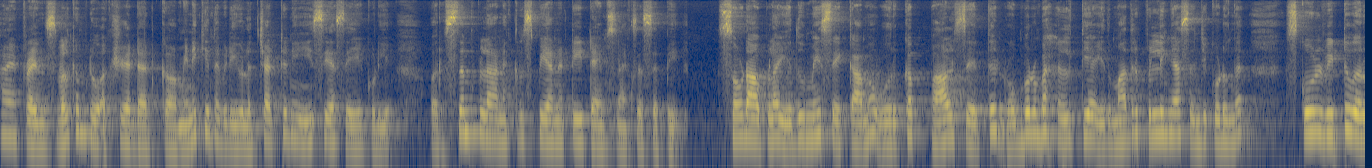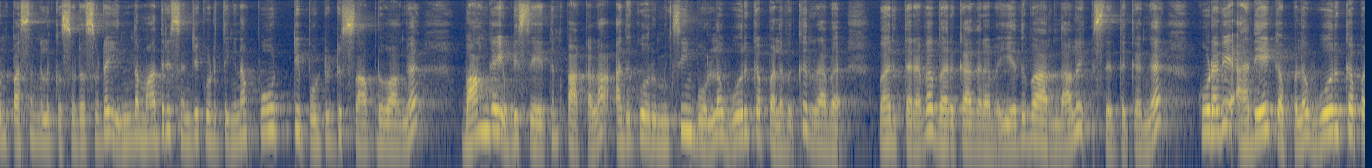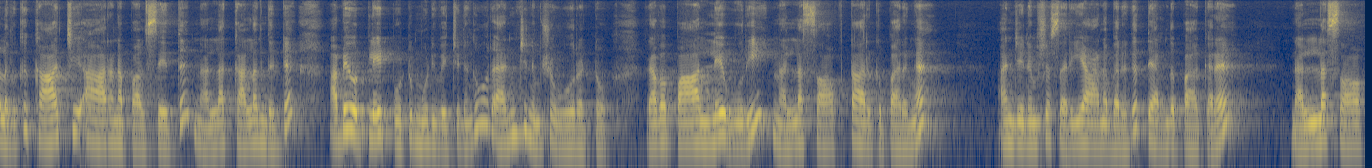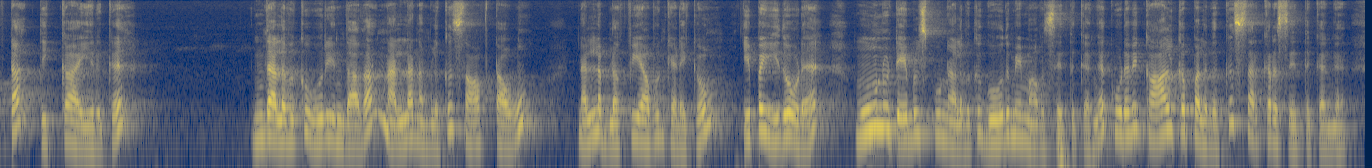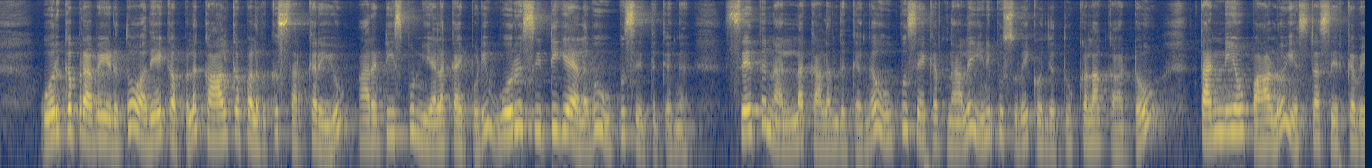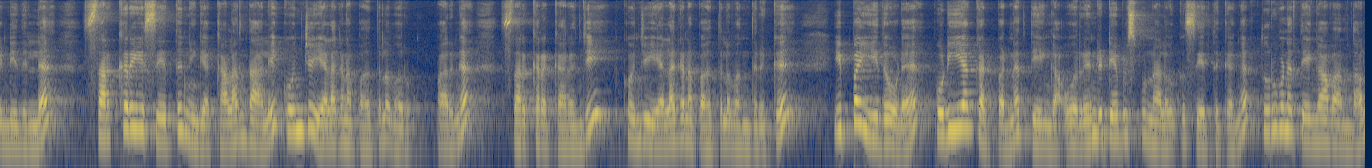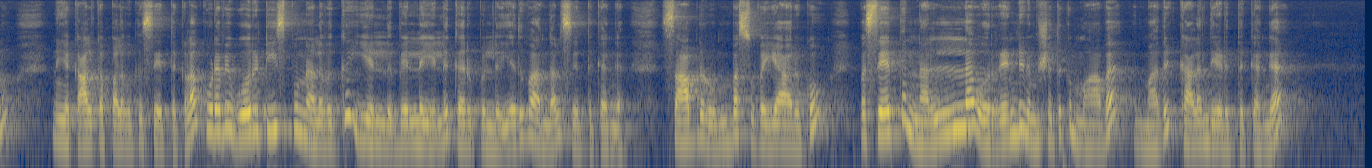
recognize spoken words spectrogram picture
Hi friends welcome to Akshaya dot com இன்றைக்கி இந்த வீடியோவில் சட்னி ஈஸியாக செய்யக்கூடிய ஒரு சிம்பிளான கிறிஸ்பியான டீ டைம் ஸ்நாக்ஸ் ரெசிபி சோடாப்புலாம் எதுவுமே சேர்க்காம ஒரு கப் பால் சேர்த்து ரொம்ப ரொம்ப ஹெல்த்தியாக இது மாதிரி ஃபில்லிங்காக செஞ்சு கொடுங்க. ஸ்கூல் விட்டு வரும் பசங்களுக்கு சுட சுட இந்த மாதிரி செஞ்சு கொடுத்தீங்கன்னா போட்டி போட்டுட்டு சாப்பிடுவாங்க. வாங்க எப்படி சேர்த்துன்னு பார்க்கலாம். அதுக்கு ஒரு மிக்சிங் போலில் ஒரு கப் அளவுக்கு ரவை. வறுத்த ரவை வறுக்காத ரவை எதுவாக இருந்தாலும் சேர்த்துக்கங்க. கூடவே அதே கப்பில் ஒரு கப் அளவுக்கு காய்ச்சி ஆரண பால் சேர்த்து நல்லா கலந்துட்டு அப்படியே ஒரு பிளேட் போட்டு மூடி வச்சுடுங்க. ஒரு அஞ்சு நிமிஷம் ஊறட்டும். ரவை பால்லே ஊறி நல்லா சாஃப்டாக இருக்குது பாருங்கள் அஞ்சு நிமிஷம் சரியாக ஆன பிறகு திறந்து பார்க்குறேன். நல்லா சாஃப்டாக திக்காக இருக்குது இந்த அளவுக்கு உரிந்தால் தான் நல்லா நம்மளுக்கு சாஃப்டாகவும் நல்ல ப்ளஃபியாகவும் கிடைக்கும். இப்போ இதோட மூணு டேபிள் ஸ்பூன் அளவுக்கு கோதுமை மாவு சேர்த்துக்கங்க. கூடவே கால் கப் அளவுக்கு சர்க்கரை சேர்த்துக்கங்க. ஒரு கப் ரவை எடுத்தோம். அதே கப்பில் கால் கப் அளவுக்கு சர்க்கரையும் அரை டீஸ்பூன் ஏலக்காய் பொடி ஒரு சிட்டிகை அளவு உப்பு சேர்த்துக்கோங்க. சேர்த்து நல்லா கலந்துக்கங்க. உப்பு சேர்க்கறதுனால இனிப்பு சுவை கொஞ்சம் தூக்கலாக காட்டும். தண்ணியோ பாலோ எக்ஸ்ட்ரா சேர்க்க வேண்டியதில்லை. சர்க்கரையை சேர்த்து நீங்கள் கலந்தாலே கொஞ்சம் இலகன பதத்தில் வரும். பாருங்கள் சர்க்கரை கரைஞ்சி கொஞ்சம் இலகன பதத்தில் வந்திருக்கு. இப்போ இதோட பொடியாக கட் பண்ண தேங்காய் ஒரு ரெண்டு டேபிள் ஸ்பூன் அளவுக்கு சேர்த்துக்கங்க. துருவன தேங்காவாக இருந்தாலும் நீங்கள் கால் கப் அளவுக்கு சேர்த்துக்கலாம். கூடவே ஒரு டீஸ்பூன் அளவுக்கு எள் வெள்ளை எள் கருப்பு எதுவாக இருந்தாலும் சேர்த்துக்கங்க. சாப்பிட ரொம்ப சுவையாக இருக்கும். இப்போ சேர்த்து நல்லா ஒரு ரெண்டு நிமிஷத்துக்கு மாவை இது மாதிரி கலந்து எடுத்துக்கங்க.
